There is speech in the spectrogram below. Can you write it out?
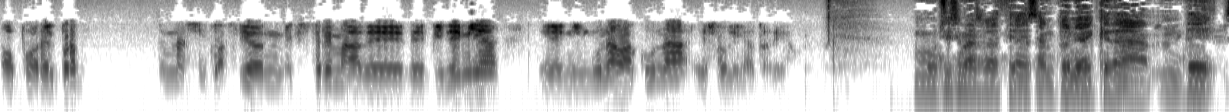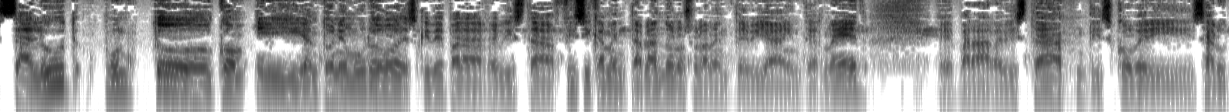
o por el una situación extrema de, epidemia, eh, ninguna vacuna es obligatoria. Muchísimas gracias, Antonio. Ahí queda de salud.com. Y Antonio Muro escribe para la revista Físicamente Hablando, no solamente vía Internet, eh, para la revista Discovery Salud.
